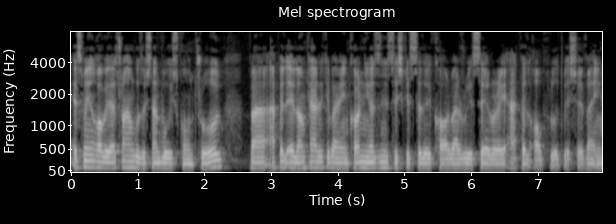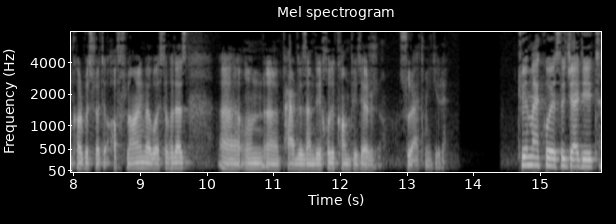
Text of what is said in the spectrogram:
اسم این قابلیت رو هم گذاشتن Voice Control و اپل اعلام کرده که برای این کار نیازی نیستش که صدای کاربر روی سرور اپل آپلود بشه و این کار به صورت آفلاین و با استفاده از اون پردازنده خود کامپیوتر صورت می‌گیره. توی مک جدید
